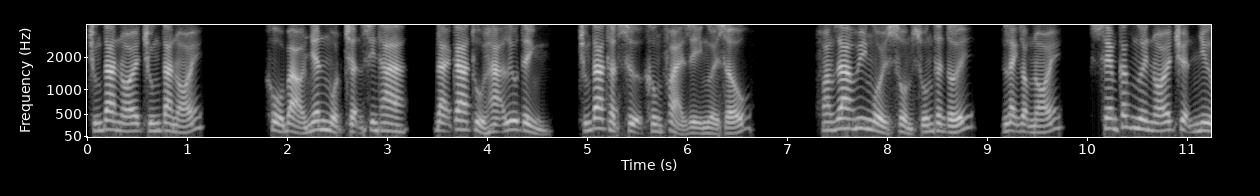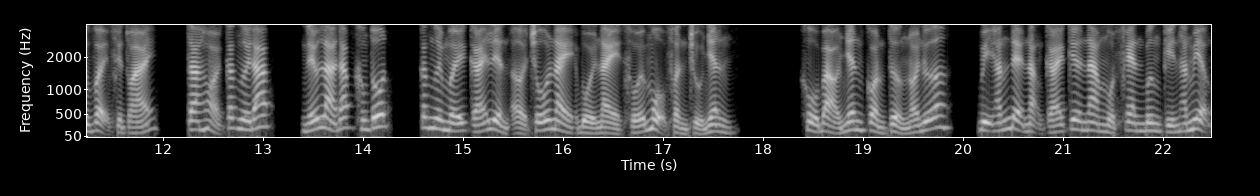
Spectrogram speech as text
Chúng ta nói chúng ta nói. Khổ bảo nhân một trận xin tha, đại ca thủ hạ lưu tình, chúng ta thật sự không phải gì người xấu. Hoàng gia Huy ngồi xổm xuống thân tới, lạnh giọng nói, xem các ngươi nói chuyện như vậy phiền thoái, ta hỏi các ngươi đáp, nếu là đáp không tốt, các ngươi mấy cái liền ở chỗ này bồi này khối mộ phần chủ nhân. Khổ bảo nhân còn tưởng nói nữa, bị hắn đè nặng cái kia nam một phen bưng kín hắn miệng,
